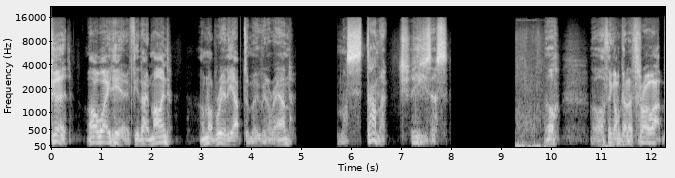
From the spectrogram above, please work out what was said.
Good. I'll wait here if you don't mind. I'm not really up to moving around. My stomach, Jesus. Oh, oh I think I'm gonna throw up.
